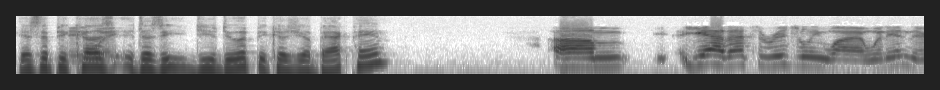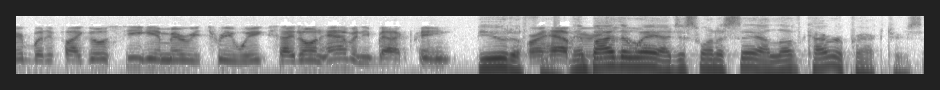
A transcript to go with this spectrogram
Is it because Anyway. does he? Do you do it because you have back pain? Um, yeah, that's originally why I went in there. But if I go see him every three weeks, I don't have any back pain. Beautiful. Or I have and by the way, I just want to say I love chiropractors.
